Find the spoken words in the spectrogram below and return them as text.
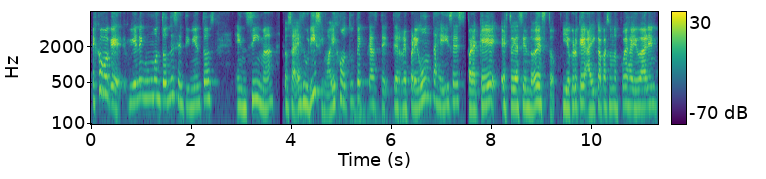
es como que vienen un montón de sentimientos encima, o sea, es durísimo. Ahí es cuando tú te, te, repreguntas y dices, ¿para qué estoy haciendo esto? Y yo creo que ahí capaz nos puedes ayudar en,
